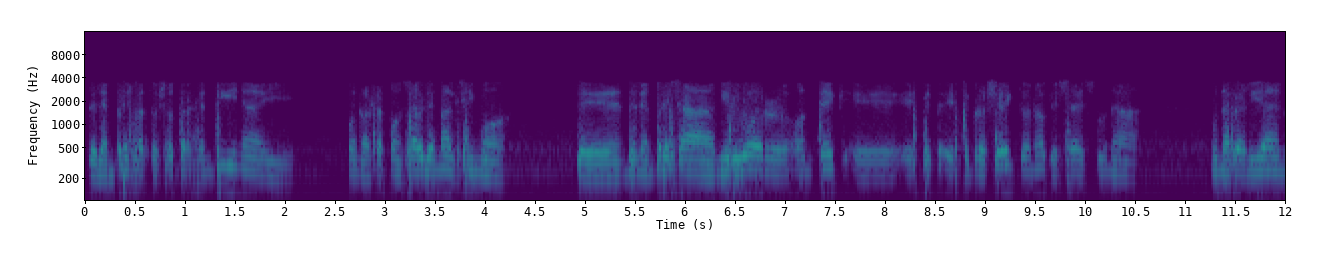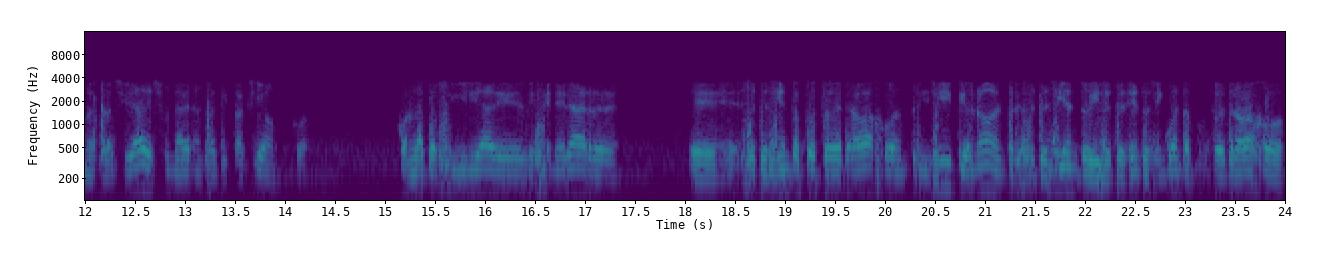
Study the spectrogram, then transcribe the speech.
de la empresa Toyota Argentina y bueno, el responsable máximo de, de la empresa Mirgor Ontec, eh, este, este proyecto, ¿no? que ya es una, una realidad en nuestra ciudad, es una gran satisfacción, con, con la posibilidad de generar eh, 700 puestos de trabajo en principio, ¿no? Entre 700 y 750 puestos de trabajo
